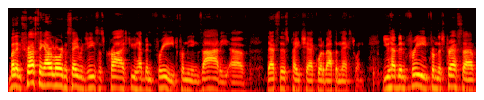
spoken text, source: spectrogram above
But in trusting our Lord and Savior Jesus Christ, you have been freed from the anxiety of, that's this paycheck, what about the next one? You have been freed from the stress of,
